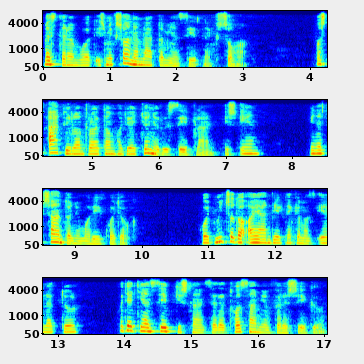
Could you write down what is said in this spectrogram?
Mesztelen volt, és még soha nem láttam ilyen szépnek, soha. Most átvillant rajtam, hogy ő egy gyönyörű szép lány, és én, én egy sánta nyomorék vagyok. Hogy micsoda ajándék nekem az élettől, hogy egy ilyen szép kislány szeret, hozzám jön feleségül.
